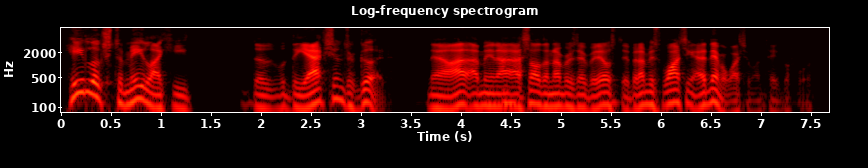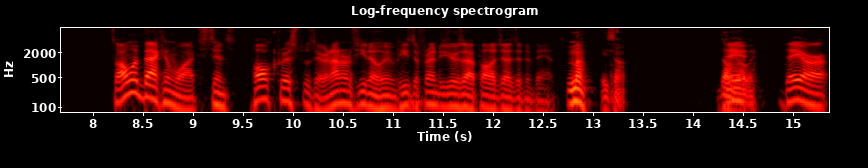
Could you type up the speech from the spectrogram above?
He looks to me like he, the the actions are good. Now, I, I mean, I, I saw the numbers everybody else did, but I'm just watching. I'd never watched him on tape before. So I went back and watched since Paul Chryst was there, and I don't know if you know him. If he's a friend of yours, I apologize in advance. No, he's not. Don't they, know him. They are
